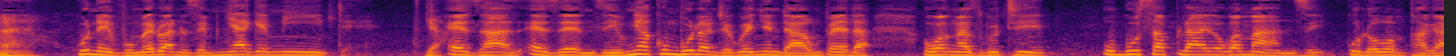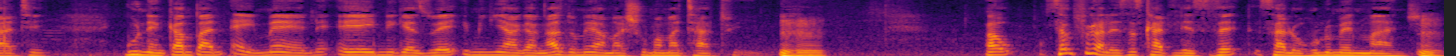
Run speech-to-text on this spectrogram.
eh. kunevumelwano zeminyaka emide ezazi ezenziwe. Ngiyakhumbula nje kwenye indawo impela okwangazi ukuthi ukusupply kwamanzi kulowo mphakathi kunenkampani eyimele eyinikezwe iminyaka ngazi noma engamashumi amathathu. Mhm. Aw sekufika lesi sikhathi lesi se- salohulumeni manje. Mm.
